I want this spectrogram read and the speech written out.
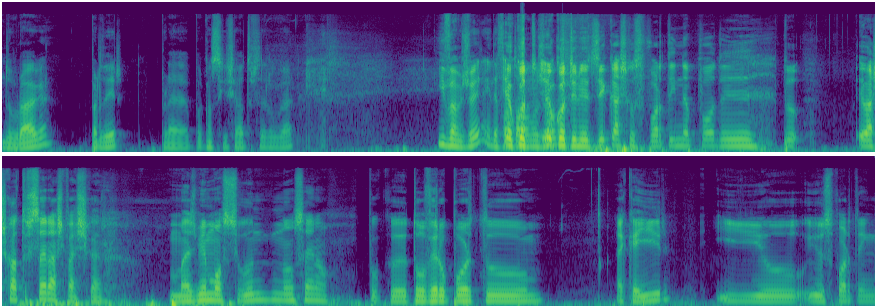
do Braga perder para, para conseguir chegar ao terceiro lugar. E vamos ver, ainda Eu, faltam conti- alguns eu continuo a dizer que acho que o Sporting ainda pode. Eu acho que ao terceiro acho que vai chegar. Mas mesmo ao segundo, não sei não. Porque estou a ver o Porto a cair e o, e o Sporting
